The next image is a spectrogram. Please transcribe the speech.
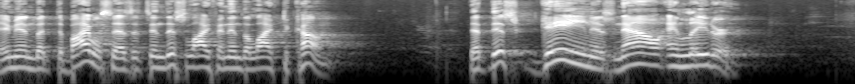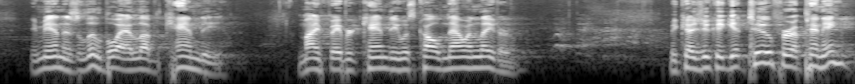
Amen. But the Bible says it's in this life and in the life to come. That this gain is now and later. Amen. As a little boy, I loved candy. My favorite candy was called Now and Later because you could get two for a penny.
